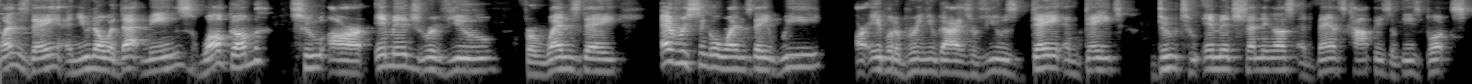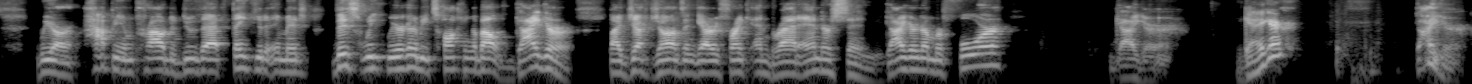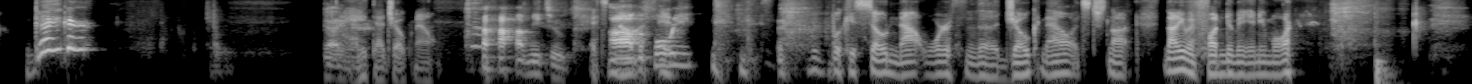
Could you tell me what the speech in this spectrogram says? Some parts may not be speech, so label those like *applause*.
Wednesday, and you know what that means. Welcome to our image review for Wednesday. Every single Wednesday, we are able to bring you guys reviews day and date due to Image sending us advanced copies of these books. We are happy and proud to do that. Thank you to Image. This week, we are going to be talking about Geiger by Geoff Johns and Gary Frank and Brad Anderson. Geiger number four. Geiger. Geiger? Geiger. Geiger? I hate that joke now. *laughs* Me too. It's Uh, not before it- we *laughs* the book is so not worth the joke now. It's just not not even fun to me anymore. *laughs*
